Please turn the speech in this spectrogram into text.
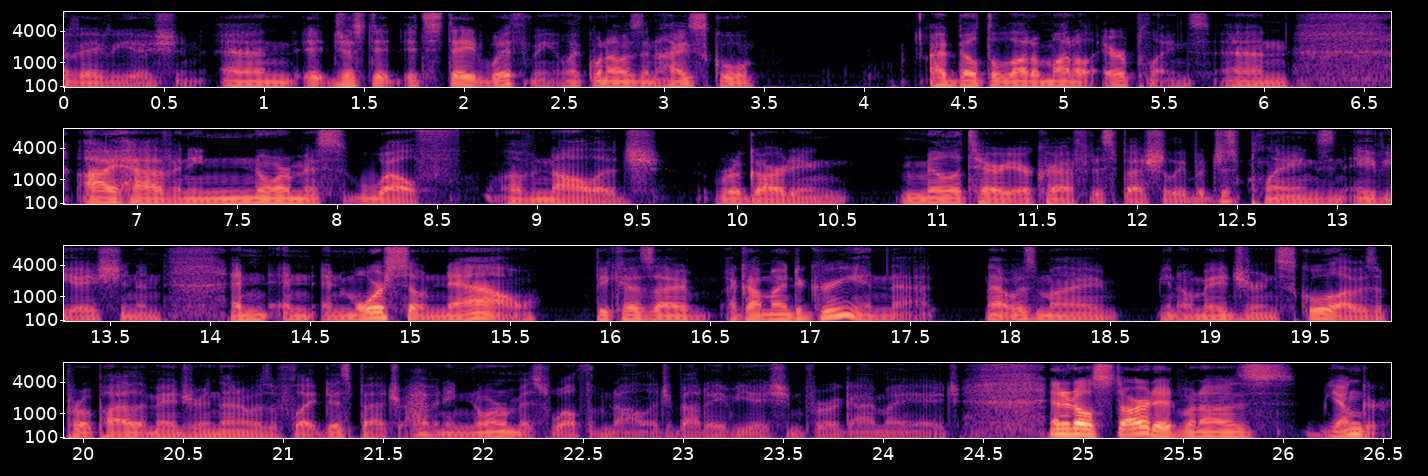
of aviation and it just it, it stayed with me. Like when i was in high school i built a lot of model airplanes and i have an enormous wealth of knowledge regarding military aircraft especially but just planes and aviation and and and, and more so now because I, I got my degree in that. That was my you know major in school. I was a pro pilot major and then i was a flight dispatcher. I have an enormous wealth of knowledge about aviation for a guy my age. And it all started when i was younger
